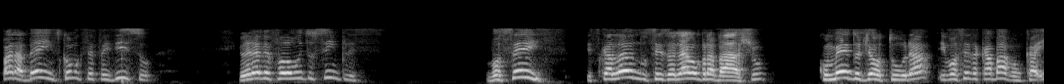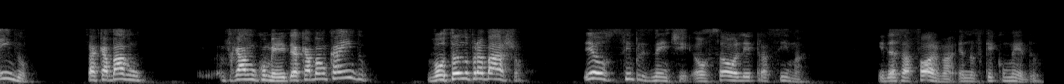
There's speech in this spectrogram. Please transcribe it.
parabéns, como que você fez isso? E o Rebbe falou muito simples. Vocês, escalando, vocês olhavam para baixo, com medo de altura e vocês acabavam caindo. Vocês acabavam, ficavam com medo e acabavam caindo, voltando para baixo. Eu simplesmente, eu só olhei para cima. E dessa forma eu não fiquei com medo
